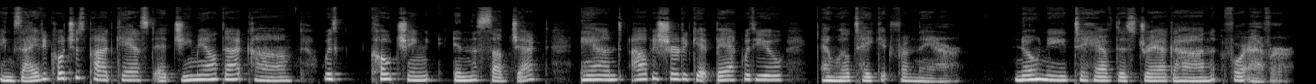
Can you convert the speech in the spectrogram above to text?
anxietycoachespodcast at gmail.com, with coaching in the subject, and I'll be sure to get back with you and we'll take it from there. No need to have this drag on forever.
